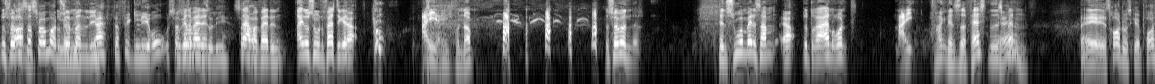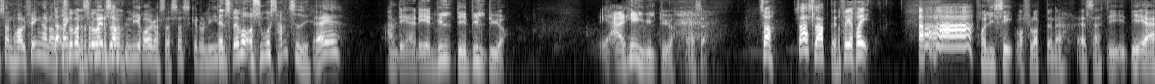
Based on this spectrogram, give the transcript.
Nu svømmer og så den. svømmer Nu den, svømmer nemlig. den lige. Ja, der fik den lige ro, så Nu svømmer den så lige. Så Der har fat den. Ej, nu suger den fast igen. Ja. Ej, jeg kan ikke få den op. nu svømmer den. Den suger med det samme. Ja. Nu drejer den rundt. Nej, Frank, den sidder fast nede i Ja. spanden. Ja, jeg tror, du skal prøve sådan at holde fingrene Der omkring svømmer den, og så svømmer med det samme, svømmer den lige rykker sig, så skal du lige... Den svømmer og suger samtidig. Ja, ja. Jamen, det er, det er, et, vildt, det er et vildt dyr. Er et helt vildt dyr, altså. Så, Så slap den. nu fik jeg fri. Ah! Prøv lige at se, hvor flot den er. Altså, det, det er...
